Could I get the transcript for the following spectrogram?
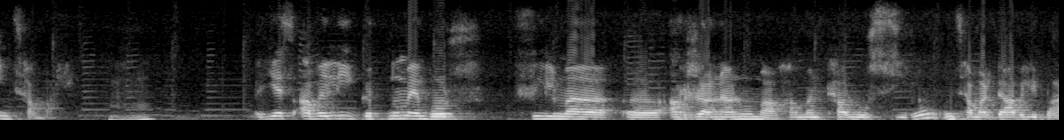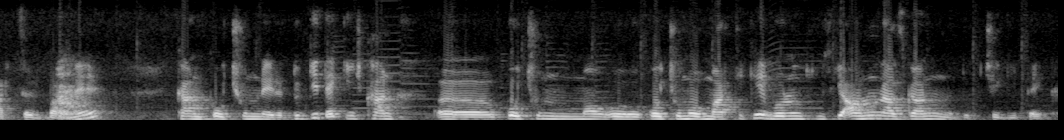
ինձ համար։ Ես ավելի գտնում եմ, որ ֆիլմը արժանանում է համընդհանուր սիրուն, ինձ համար դա ավելի բարձր բան է, քան կոչումները։ Դուք գիտեք ինչքան կոչում կոչումով մարդիկ են, որոնց իսկի անուն ազգանունը դուք չգիտեք։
